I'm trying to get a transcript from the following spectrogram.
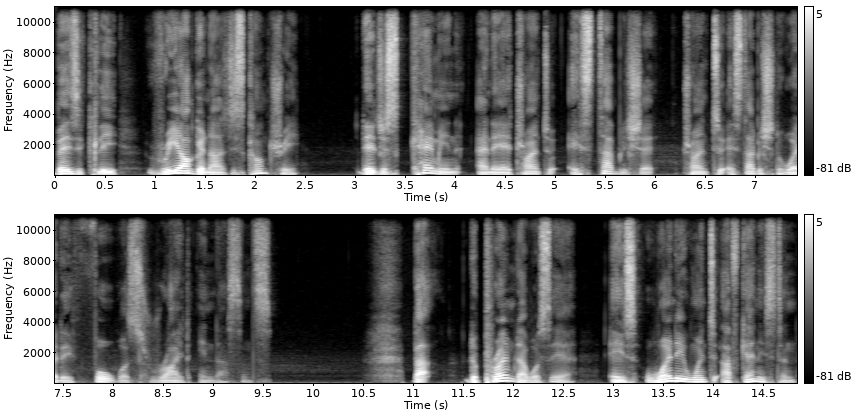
basically reorganize this country, they just came in and they are trying to establish it, trying to establish the way they thought was right in that sense. But the problem that was there is when they went to Afghanistan,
